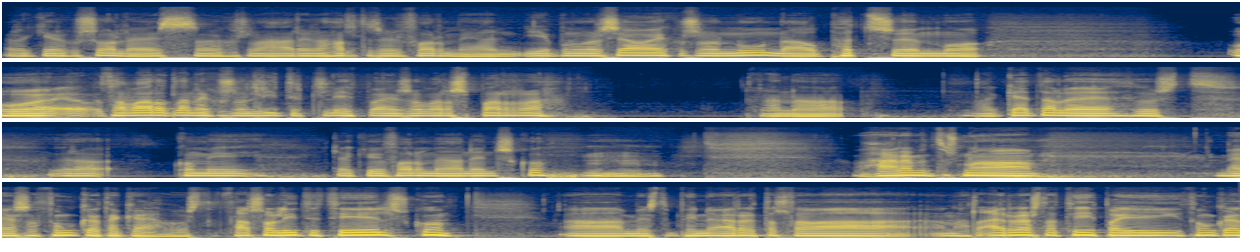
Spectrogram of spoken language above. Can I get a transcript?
Er að gera eitthvað svoleiðis að reyna að halda sér í formi en ég er búin að vera að sjá eitthvað svona núna á pötsum og, og e, það var allan eitthvað svona lítir klippa eins og var að sparra. Þannig að það geti alveg þú veist vera að koma í geggjuð formið hann inn sko. Mm og það er einmitt svona með þess að þunga tenka það er svo lítið til sko að mér finnst að pínu erfitt alltaf að erfiðast að tippa í þunga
